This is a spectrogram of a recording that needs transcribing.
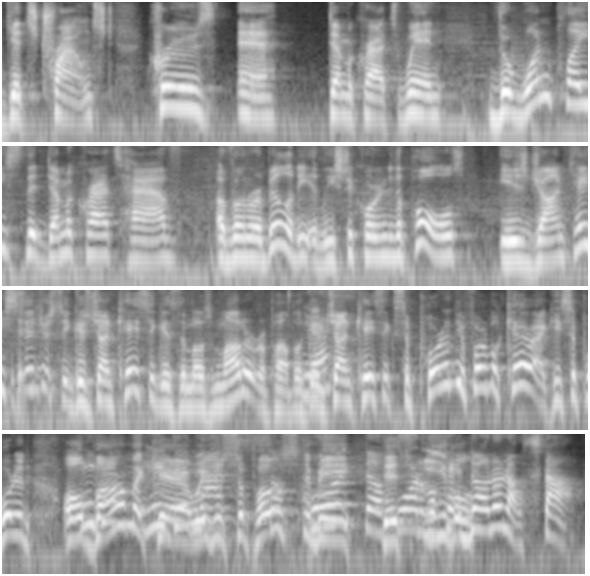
gets trounced. Cruz, eh, Democrats win. The one place that Democrats have a vulnerability, at least according to the polls, is John Kasich. It's interesting because John Kasich is the most moderate Republican. Yes. John Kasich supported the Affordable Care Act. He supported Obamacare, which is supposed to be this evil. Care. No, no, no, stop.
